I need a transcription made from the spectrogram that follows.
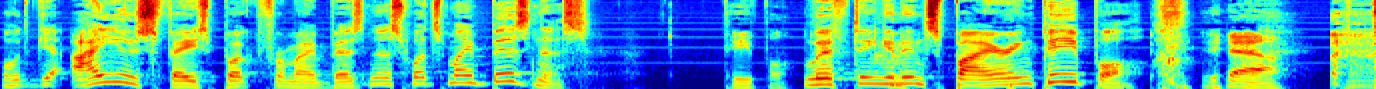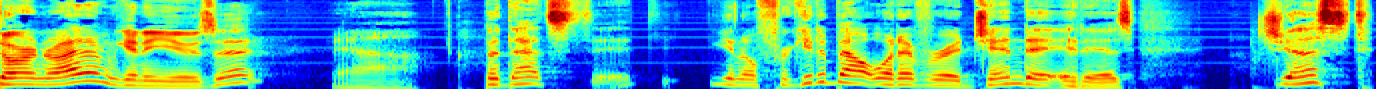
Well, yeah, I use Facebook for my business. What's my business? People. Lifting and inspiring people. Yeah. Darn right I'm going to use it. Yeah. But that's, you know, forget about whatever agenda it is. Just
